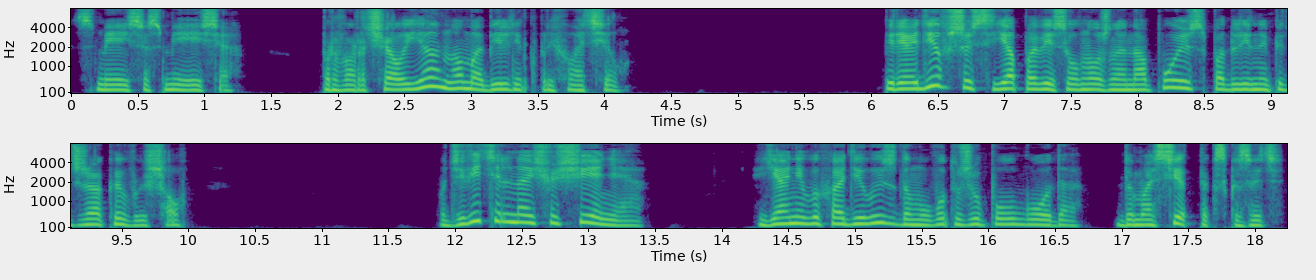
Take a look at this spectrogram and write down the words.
«Смейся, смейся», — проворчал я, но мобильник прихватил. Переодевшись, я повесил ножны на пояс под длинный пиджак и вышел. Удивительное ощущение. Я не выходил из дому вот уже полгода домосед, так сказать.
